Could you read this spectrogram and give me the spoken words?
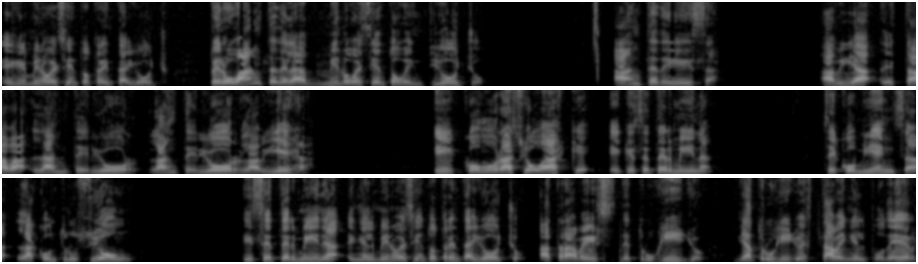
en el 1938. Pero antes de la 1928, antes de esa, había, estaba la anterior, la anterior, la vieja. Y con Horacio Vázquez es que se termina, se comienza la construcción y se termina en el 1938 a través de Trujillo. Ya Trujillo estaba en el poder,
